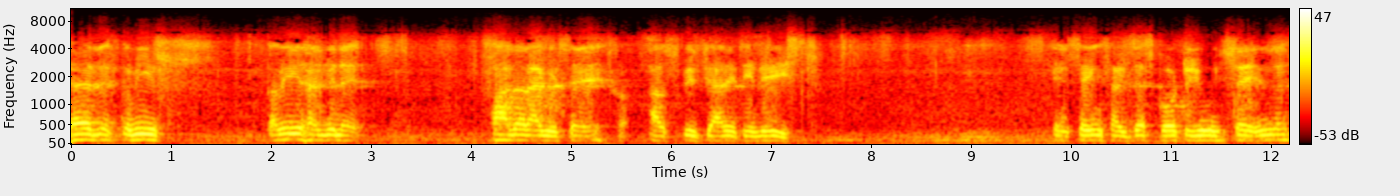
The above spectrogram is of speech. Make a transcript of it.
has Kabir, Kabir has been a father, I would say, of spirituality in the East. In sayings I just quote to you, he says,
